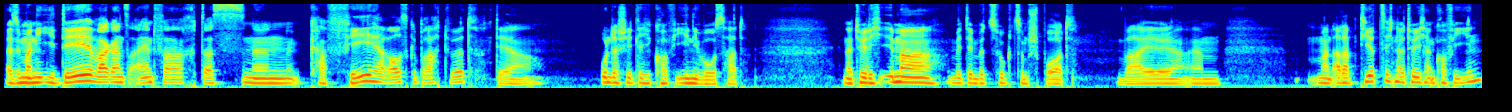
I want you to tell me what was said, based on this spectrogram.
Also meine Idee war ganz einfach, dass ein Kaffee herausgebracht wird, der unterschiedliche Koffeinniveaus hat. Natürlich immer mit dem Bezug zum Sport, weil ähm, man adaptiert sich natürlich an Koffein,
